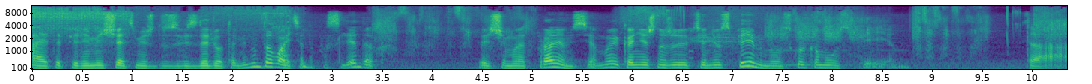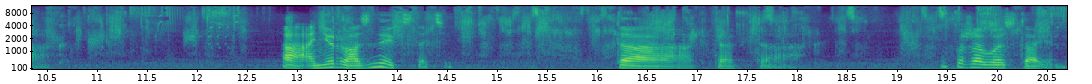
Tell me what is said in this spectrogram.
А это перемещать между звездолетами. Ну давайте напоследок. Прежде чем мы отправимся. Мы, конечно же, все не успеем, но сколько мы успеем? Так. А, они разные, кстати. Так, так, так. Ну, пожалуй, оставим.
